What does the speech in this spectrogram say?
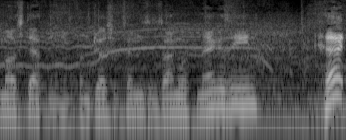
Most definitely. From Joseph Timmons and Xombiewoof Magazine, cut.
